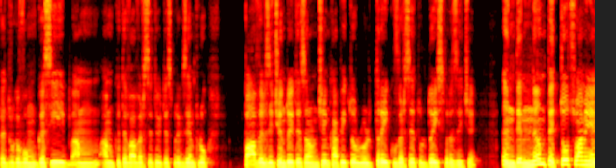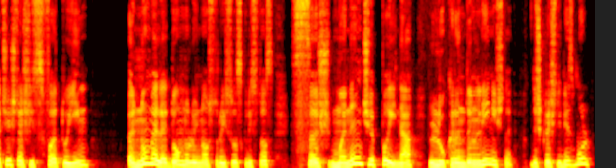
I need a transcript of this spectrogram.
pentru că vom găsi, am, am câteva versete, uite, spre exemplu, Pavel zice în 2 Tesaloniceni, capitolul 3, cu versetul 12, îndemnăm pe toți oamenii aceștia și sfătuim în numele Domnului nostru Isus Hristos să-și mănânce pâinea lucrând în liniște. Deci creștinismul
